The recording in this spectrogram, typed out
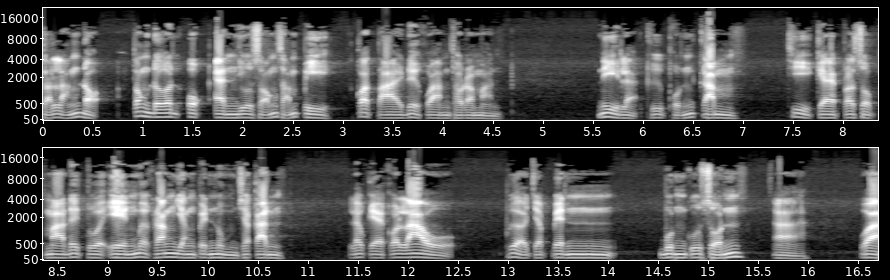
สันหลังเดาะ ต้องเดินอกแอนอยู่สองสามปี ก็ตายด้วยความทรมานนี่แหละคือผลกรรม ที่แกประสบมาด้วยตัวเองเมื่อครั้งยังเป็นหนุ่มชะกัน แล้วแกก็เล่าเพื่อจะเป็นบุญกุศลว่า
